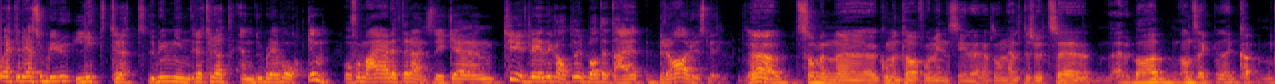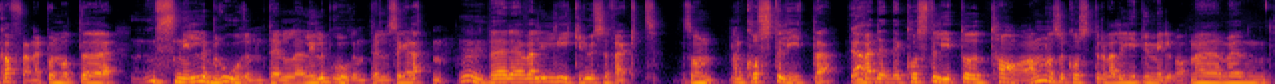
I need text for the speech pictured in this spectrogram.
Og etter det så blir du litt trøtt. Du blir mindre trøtt enn du ble våken. Og for meg er dette regnestykket en tydelig indikator på at dette er et bra rusmiddel. Ja, Som en uh, kommentar fra min side helt, sånn, helt til slutt, så jeg vil bare anse ka Kaffen er på en måte snillebroren til lillebroren til sigaretten. Det, det er veldig lik ruseffekt. Sånn, Den koster lite. Ja. Det, det koster lite å ta den, og så koster det veldig lite umiddelbart. Med, med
